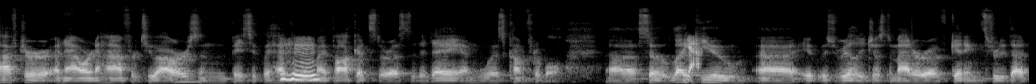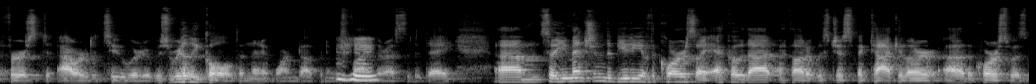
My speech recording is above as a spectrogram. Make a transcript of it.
after an hour and a half or two hours, and basically had mm-hmm. them in my pockets the rest of the day, and was comfortable. Uh, so, like yeah. you, uh, it was really just a matter of getting through that first hour to two where it was really cold, and then it warmed up, and it was mm-hmm. fine the rest of the day. Um, so, you mentioned the beauty of the course. I echo that. I thought it was just spectacular. Uh, the course was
